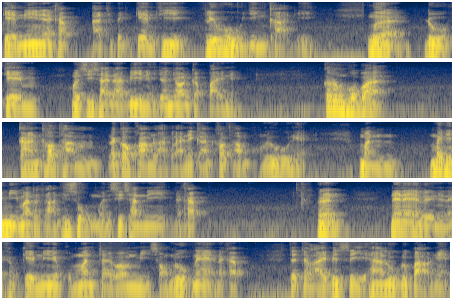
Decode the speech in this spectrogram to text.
เกมนี้เนี่ยนะครับอาจจะเป็นเกมที่ลิเวอร์พูลยิงขาดอีก เมื่อดูเกมเมอร์ซีไซด์ดาร์บี้เนี่ยย้อนๆกลับไปเนี่ยก็ต้องพบว่าการเข้าทำและก็ความหลากหลายในการเข้าทำของลิเวอร์พูลเนี่ยมันไม่ได้มีมาตรฐานที่สูงเหมือนซีซั่นนี้นะครับ เพราะฉะนั้น แน่ๆเลยเนี่ยนะครับเกมนี้เนี่ยผมมั่นใจว่ามันมี 2 ลูกแน่นะครับแต่จะไหลไป4ี่ห้าลูกหรือเปล่าเนี่ย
